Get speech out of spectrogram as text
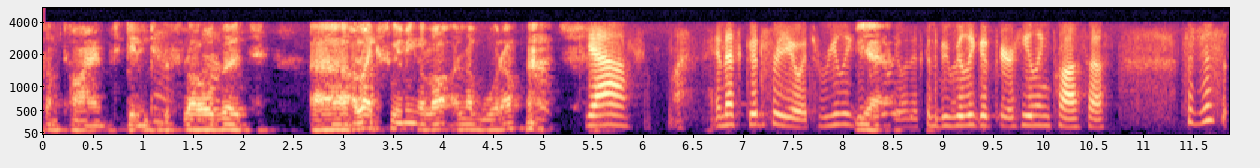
some time to get into the flow of it. Uh, I like swimming a lot. I love water. Yeah, and that's good for you. It's really good Yeah. for you, and it's going to be really good for your healing process. So just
